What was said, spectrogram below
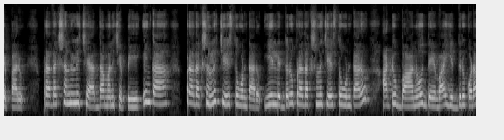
చెప్పారు. ప్రదక్షిణలు చేద్దామని చెప్పి ఇంకా ప్రదక్షిణలు చేస్తూ ఉంటారు. వీళ్ళిద్దరూ ప్రదక్షిణలు చేస్తూ ఉంటారు. అటు భాను దేవ ఇద్దరు కూడా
